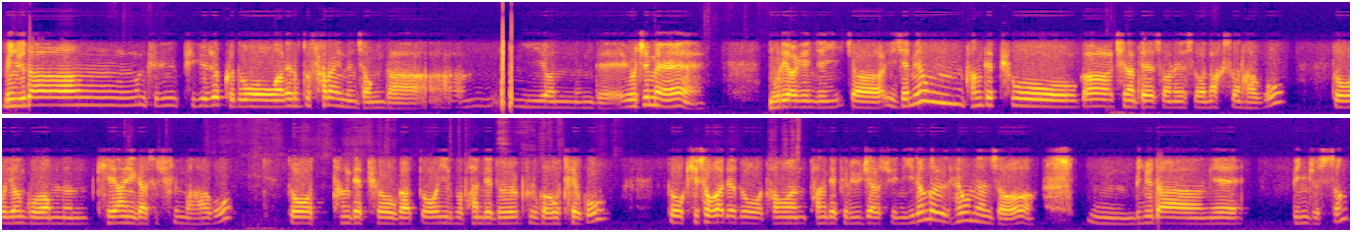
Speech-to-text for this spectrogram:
민주당은 비교적 그동안에 또 살아있는 정당이었는데 요즘에 무리하게 이제 저 이재명 당대표가 지난 대선에서 낙선하고 또 연구가 없는 개항에 가서 출마하고 또 당대표가 또 일부 반대도 불구하고 되고 또 기소가 돼도 당원 당대표를 유지할 수 있는 이런 걸 해오면서 음, 민주당의 민주성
